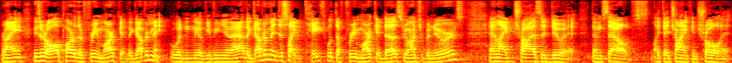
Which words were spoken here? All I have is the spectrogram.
right? These are all part of the free market. The government wouldn't be giving you that. The government just like takes what the free market does to entrepreneurs and like tries to do it themselves. Like they try and control it,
